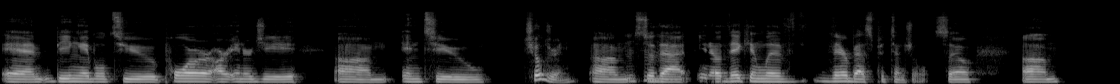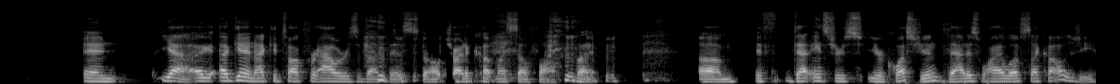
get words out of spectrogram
and being able to pour our energy um into children um so Mhm. that you know they can live their best potential so um and yeah, I, again, I could talk for hours about this, so I'll try to cut myself off. But um, if that answers your question, that is why I love psychology.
